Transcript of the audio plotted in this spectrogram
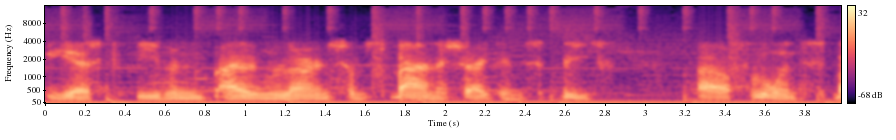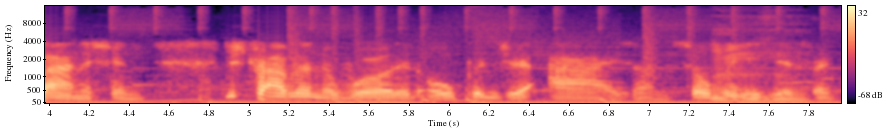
yes, even I learned some Spanish. I can speak uh, fluent Spanish, and just traveling the world, it opens your eyes on so many different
